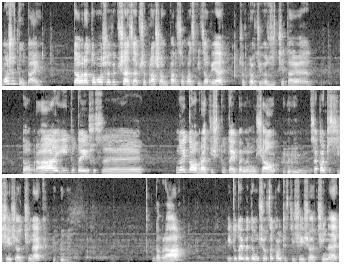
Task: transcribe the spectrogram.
może tutaj. Dobra, to może wyprzedzę. Przepraszam bardzo Was, widzowie, że w prawdziwe życie te... Dobra, i tutaj już jest... e, No i dobra, gdzieś tutaj będę musiał zakończyć dzisiejszy odcinek. Dobra. I tutaj będę musiał zakończyć dzisiejszy odcinek.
